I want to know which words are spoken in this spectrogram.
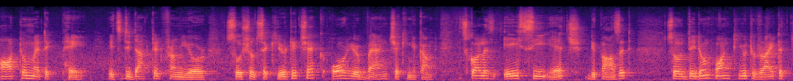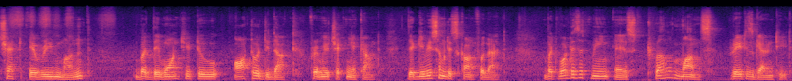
automatic pay it's deducted from your social security check or your bank checking account it's called as ACH deposit so they don't want you to write a check every month but they want you to auto deduct from your checking account they give you some discount for that but what does it mean is 12 months rate is guaranteed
